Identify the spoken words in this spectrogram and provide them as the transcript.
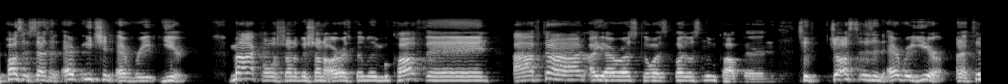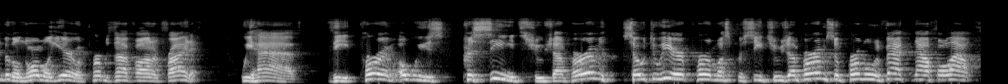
pasuk says in every, each and every year. So just as in every year, on a typical normal year when Purim does not fall on Friday, we have the Purim always precedes Shushan Purim. So to here, Purim must precede Shushan Purim. So Purim will in fact now fall out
